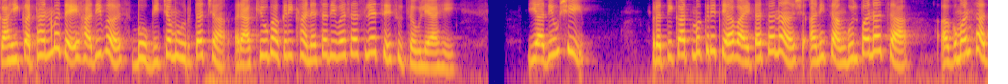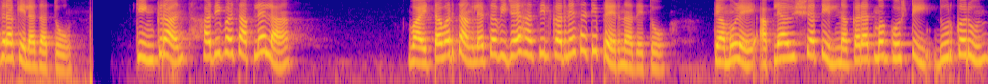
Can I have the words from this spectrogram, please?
काही कथांमध्ये हा दिवस भोगीच्या मुहूर्ताच्या राखीव भाकरी खाण्याचा दिवस असल्याचे सुचवले आहे. या दिवशी प्रतिकात्मकरित्या वाईटाचा नाश आणि चांगुलपणाचा आगमन साजरा केला जातो. किंक्रांत हा दिवस आपल्याला वाईटावर चांगल्याचा विजय हासिल करण्यासाठी प्रेरणा देतो. त्यामुळे आपल्या आयुष्यातील नकारात्मक गोष्टी दूर करून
